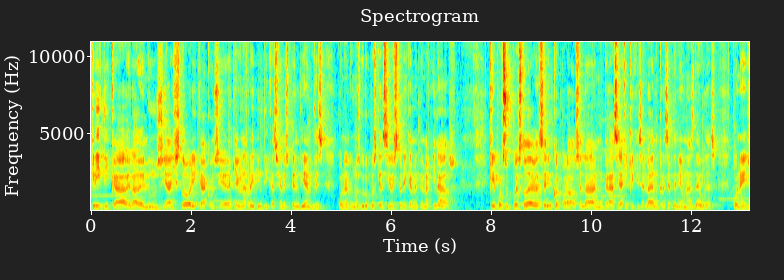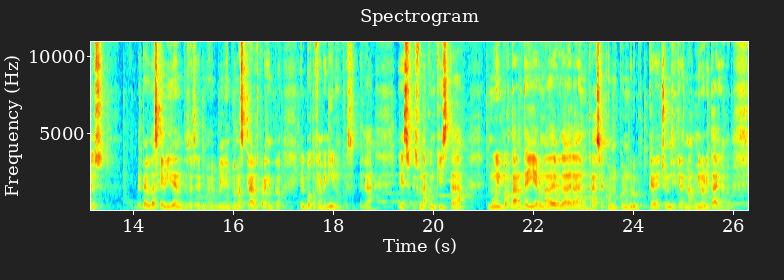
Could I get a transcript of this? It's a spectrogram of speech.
crítica, de la denuncia histórica, considera que hay unas reivindicaciones pendientes con algunos grupos que han sido históricamente marginados, que por supuesto deben ser incorporados en la democracia y que quizá la democracia tenía unas deudas con ellos, deudas evidentes. el ejemplo más claro es, por ejemplo, el voto femenino, pues la, es, es una conquista muy importante y era una deuda de la democracia con, con un grupo, que de hecho ni siquiera es minoritario. ¿no?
